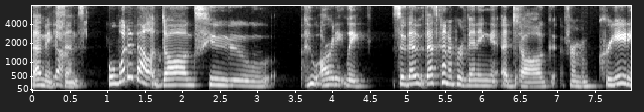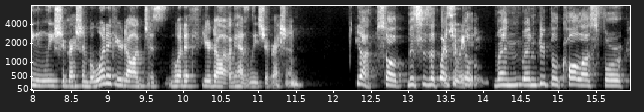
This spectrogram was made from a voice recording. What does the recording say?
that makes yeah. sense. Well, what about dogs who who already like so that that's kind of preventing a dog from creating leash aggression. But what if your dog just what if your dog has leash aggression? Yeah, so this is a what typical when when people call us for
